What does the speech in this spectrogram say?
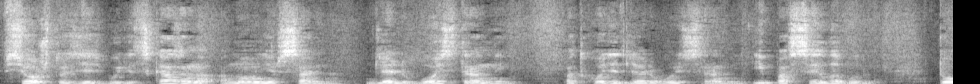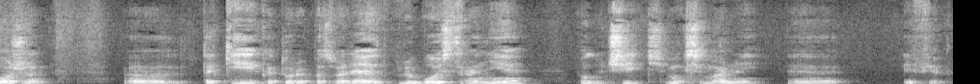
все, что здесь будет сказано, оно универсально для любой страны, подходит для любой страны. И посылы будут тоже э, такие, которые позволяют в любой стране получить максимальный э, эффект.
